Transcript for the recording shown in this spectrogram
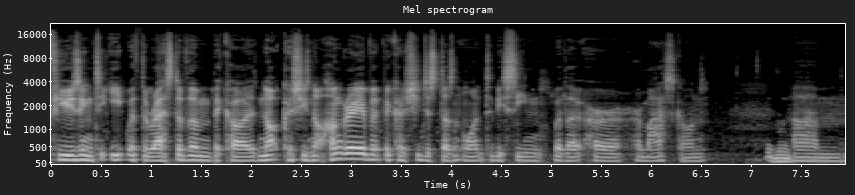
refusing to eat with the rest of them because not because she's not hungry, but because she just doesn't want to be seen without her her mask on. Mhm. Um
